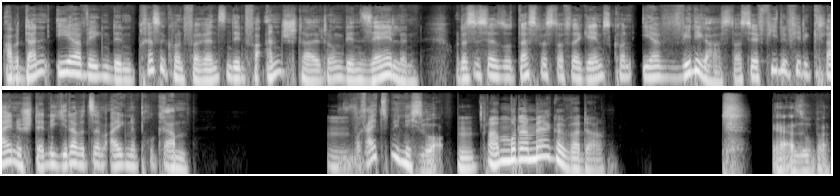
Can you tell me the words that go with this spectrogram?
Aber dann eher wegen den Pressekonferenzen, den Veranstaltungen, den Sälen. Und das ist ja so das, was du auf der Gamescom eher weniger hast. Da hast du ja viele, viele kleine Stände, jeder mit seinem eigenen Programm. Mhm. Reizt mich nicht so. Mhm. Aber Mutter Merkel war da. ja super.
